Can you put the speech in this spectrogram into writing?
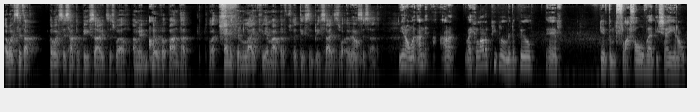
Oasis had, Oasis had the B-sides as well. I mean, Oh. no other band had like anything like the amount of decent B-sides as what Oasis had. you know, and, and like a lot of people in Liverpool uh, give them flack over. They say, you know,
